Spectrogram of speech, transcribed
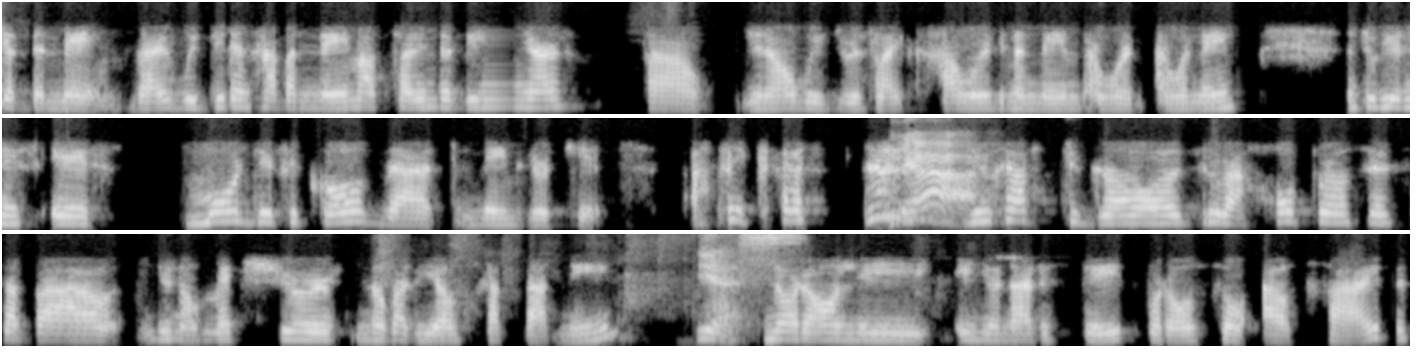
get the name, right? We didn't have a name outside in the vineyard. Uh, you know, we was like, how we're gonna name our our name. And to be honest, it's more difficult than name your kids. because yeah. you have to go through a whole process about, you know, make sure nobody else has that name. Yes. Not only in the United States, but also outside the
